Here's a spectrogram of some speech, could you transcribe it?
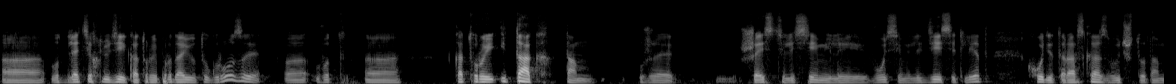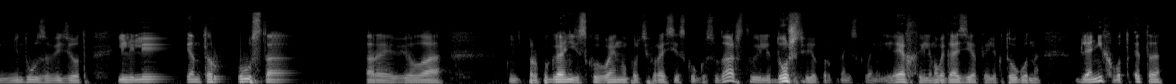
а, вот для тех людей, которые продают угрозы, а, вот, а, которые и так там уже 6 или 7 или 8 или 10 лет ходят и рассказывают, что там «Медуза» ведет, или «Лента.ру» старая вела пропагандистскую войну против российского государства, или «Дождь» ведет пропагандистскую войну, или «Эхо», или «Новая газета», или кто угодно. Для них вот это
